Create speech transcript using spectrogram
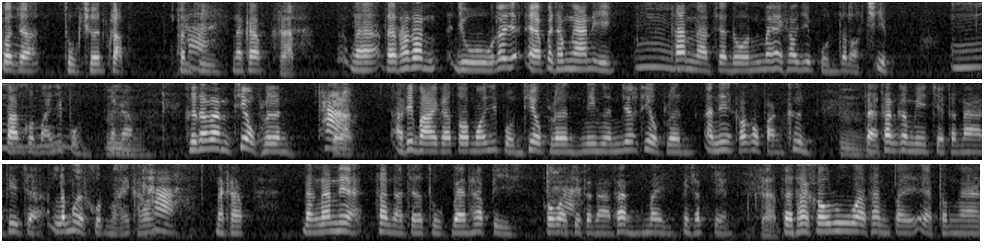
ก็จะถูกเชิญกลับทันทีนะครับ ครับ นะฮะแต่ถ้าท่านอยู่แล้วแอบไปทำงานอีก อืม ท่านอาจจะโดนไม่ให้เข้าญี่ปุ่นตลอดชีพ อืมตามกฎหมายญี่ปุ่นนะครับอืมคือถ้าท่านเที่ยวเพลิน ค่ะ ครับ อธิบายกับตมญี่ปุ่นเที่ยวเพลิน มีเงินเยอะเที่ยวเพลิน อันนี้เขาก็ฟังขึ้น อืม แต่ท่านก็มีเจตนาที่จะละเมิดกฎหมายเขาค่ะ นะครับ ดังนั้นเนี่ยท่านอาจจะถูกแบน 5 ปี เพราะว่าค่ะ เจตนาท่านไม่ไม่ชัดเจน ครับ แต่ถ้าเขารู้ว่าท่านไปแอบทำงาน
